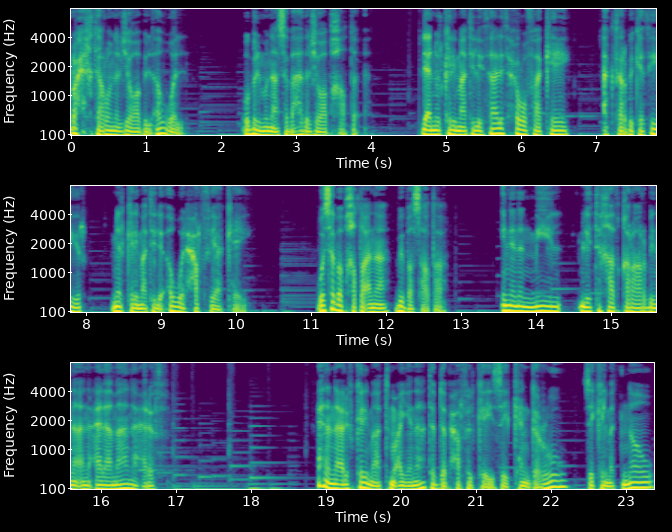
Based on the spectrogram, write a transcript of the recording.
راح يختارون الجواب الأول وبالمناسبة هذا الجواب خاطئ. لأن الكلمات اللي ثالث حروفها K أكثر بكثير من الكلمات اللي أول حرف فيها K وسبب خطأنا ببساطة. إننا نميل لاتخاذ قرار بناء على ما نعرف. إحنا نعرف كلمات معينة تبدأ بحرف ال K زي كانجرو زي كلمة know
